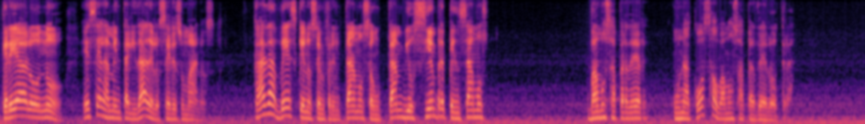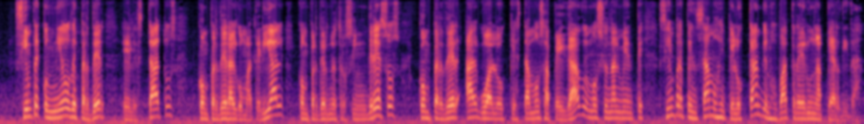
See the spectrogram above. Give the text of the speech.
Créalo o no, esa es la mentalidad de los seres humanos. Cada vez que nos enfrentamos a un cambio siempre pensamos, ¿vamos a perder una cosa o vamos a perder otra? Siempre con miedo de perder el estatus, con perder algo material, con perder nuestros ingresos, con perder algo a lo que estamos apegados emocionalmente, siempre pensamos en que los cambios nos va a traer una pérdida.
